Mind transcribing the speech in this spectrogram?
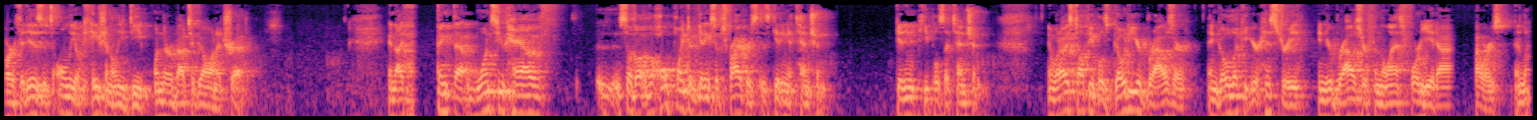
Or if it is, it's only occasionally deep when they're about to go on a trip. And I think that once you have, so the, the whole point of getting subscribers is getting attention, getting people's attention. And what I always tell people is go to your browser and go look at your history in your browser from the last 48 hours and look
